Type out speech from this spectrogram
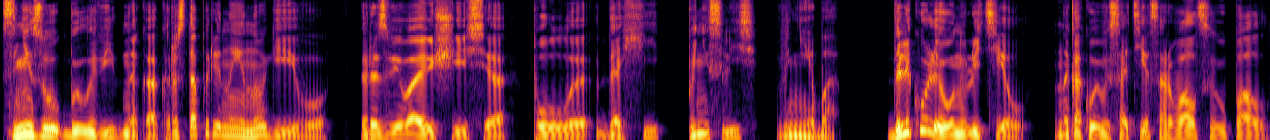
Снизу было видно, как растопыренные ноги его, развивающиеся полы дахи, понеслись в небо. Далеко ли он улетел? На какой высоте сорвался и упал?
